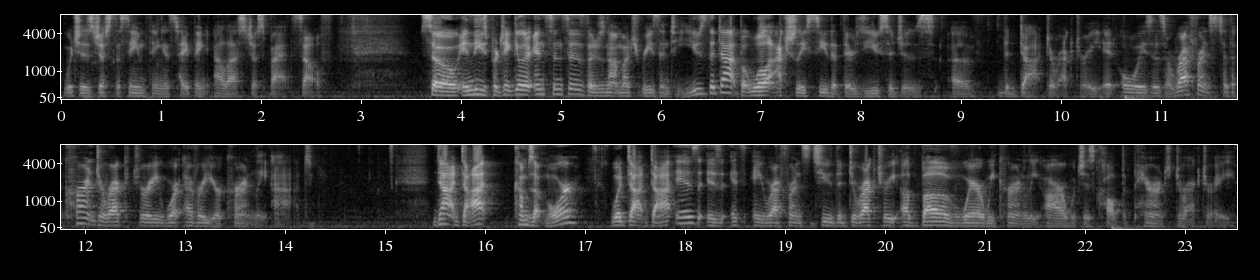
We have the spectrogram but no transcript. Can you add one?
which is just the same thing as typing ls just by itself. So in these particular instances, there's not much reason to use the dot, but we'll actually see that there's usages of the dot directory. It always is a reference to the current directory wherever you're currently at. Dot dot comes up more. What dot dot is, is it's a reference to the directory above where we currently are, which is called the parent directory.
